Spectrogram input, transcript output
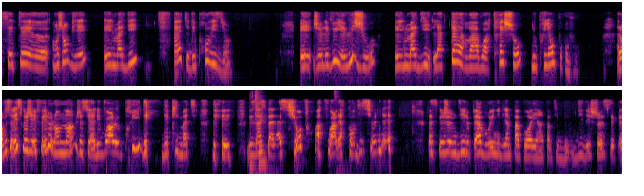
c'était euh, en janvier et il m'a dit faites des provisions. Et je l'ai vu il y a huit jours et il m'a dit la terre va avoir très chaud, nous prions pour vous. Alors vous savez ce que j'ai fait le lendemain? Je suis allée voir le prix des, des, des, installations pour avoir l'air conditionné. Parce que je me dis, le père Brune, il vient pas pour rien. Quand il dit des choses, c'est que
